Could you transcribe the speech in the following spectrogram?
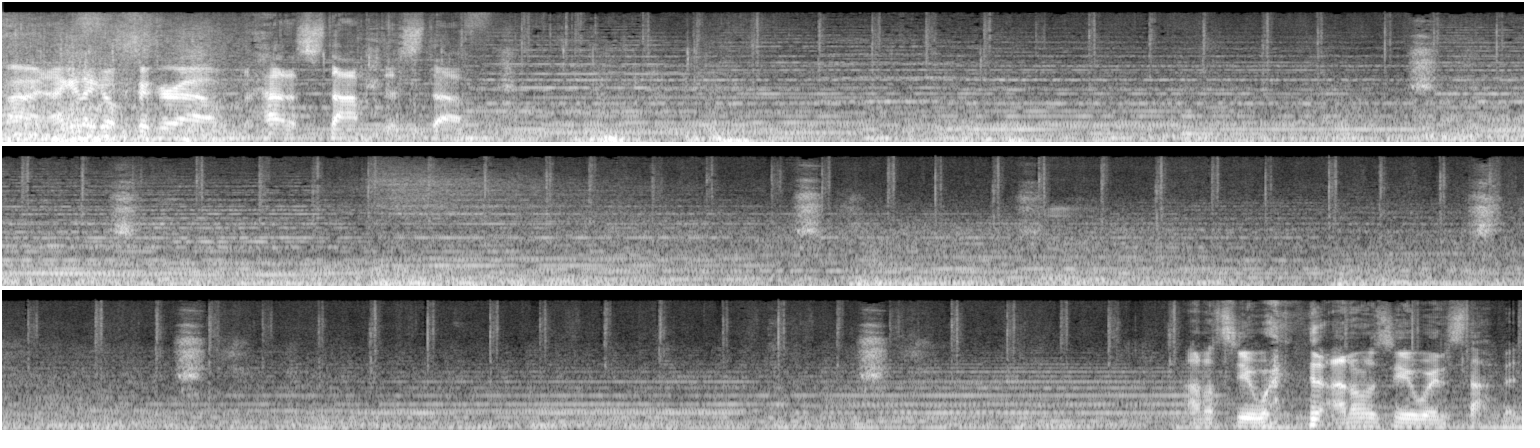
Alright, I gotta go figure out how to stop this stuff. Hmm. I don't see a way. I don't see a way to stop it.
